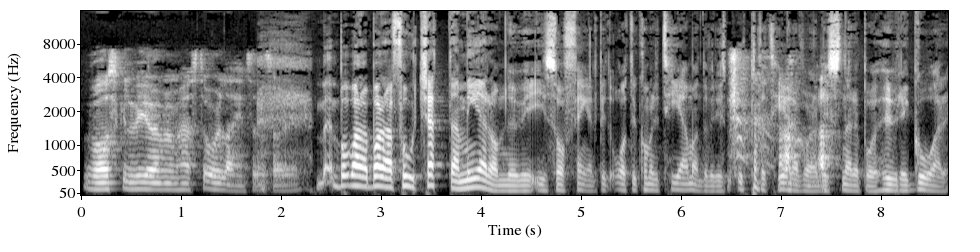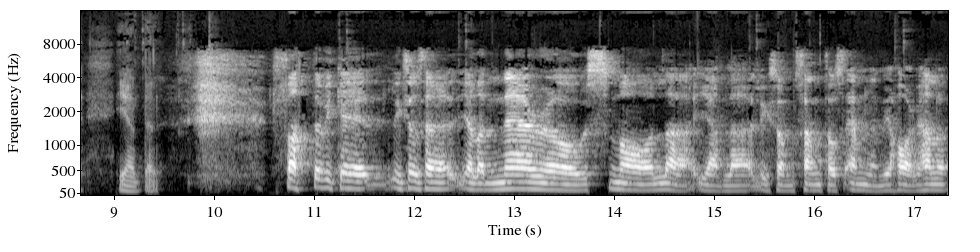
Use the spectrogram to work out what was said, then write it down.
Vad skulle vi göra med de här storylinesen sa du? Bara, bara fortsätta med dem nu i, i soffhänget, det blir ett återkommande tema då vi liksom uppdaterar våra lyssnare på hur det går egentligen. Fatta vilka liksom så här jävla narrow, smala jävla liksom samtalsämnen vi har. Det handlar,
